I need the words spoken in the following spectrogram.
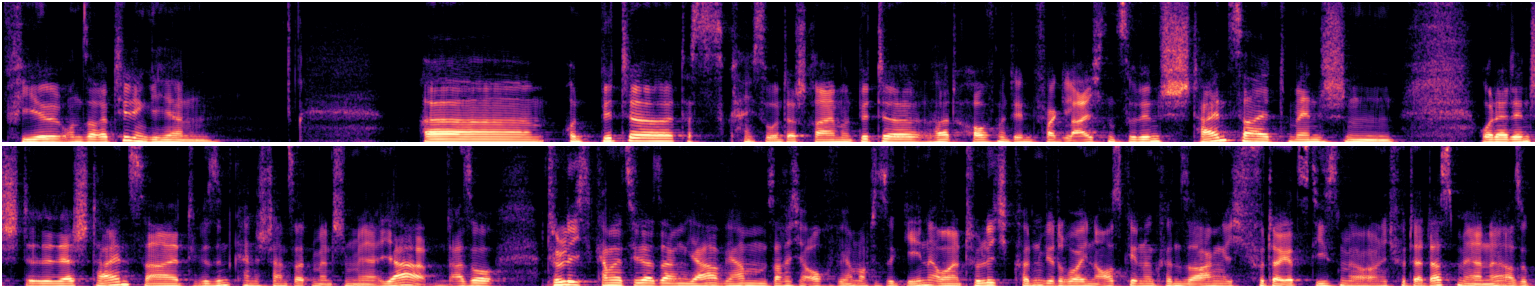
viel unser Reptiliengehirn. Äh, und bitte, das kann ich so unterschreiben, und bitte hört auf mit den Vergleichen zu den Steinzeitmenschen oder den, der Steinzeit. Wir sind keine Steinzeitmenschen mehr. Ja, also natürlich kann man jetzt wieder sagen, ja, wir haben, sage ich auch, wir haben noch diese Gene, aber natürlich können wir darüber hinausgehen und können sagen, ich fütter jetzt dies mehr und ich fütter das mehr. Ne? Also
